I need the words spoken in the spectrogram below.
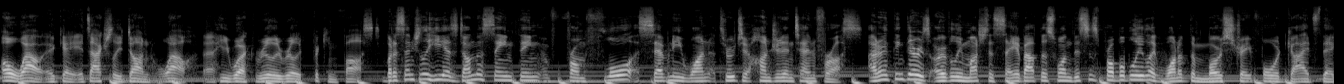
Oh wow, okay, it's actually done. Wow, uh, he worked really, really freaking fast. But essentially he has done the same thing from floor 71 through to 110 for us. I don't think there is overly much to say about this one. This is probably like one of the most straightforward guides there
